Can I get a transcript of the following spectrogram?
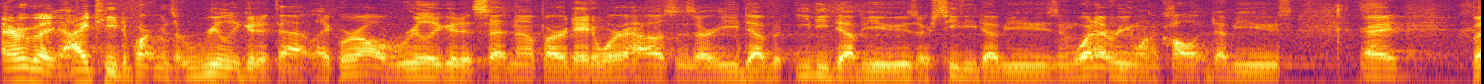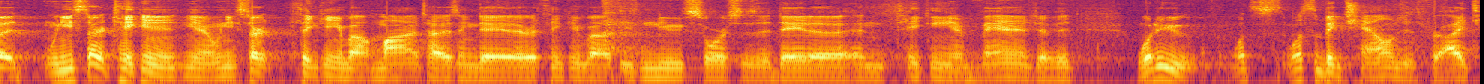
everybody IT departments are really good at that. Like we're all really good at setting up our data warehouses, our EDWs, or CDWs, and whatever you want to call it, Ws, right? But when you start taking, you know, when you start thinking about monetizing data or thinking about these new sources of data and taking advantage of it, what do you, what's, what's the big challenges for IT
